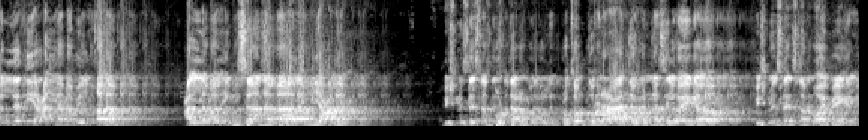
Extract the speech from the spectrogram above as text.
الذي علم بالقلم علم الانسان ما لم يعلم বিষ্ণু ইসলাম পড়তে আরম্ভ করলেন প্রথম করোনার আয়াত যখন নাজিল হয়ে গেল বিষ্ণু ইসলাম ভয় পেয়ে গেলেন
